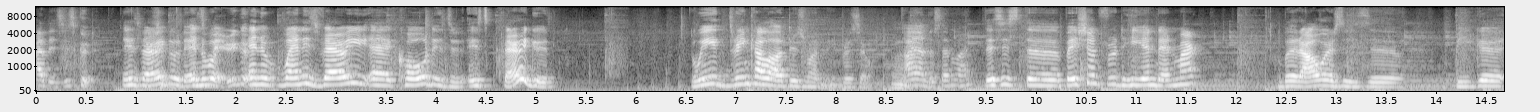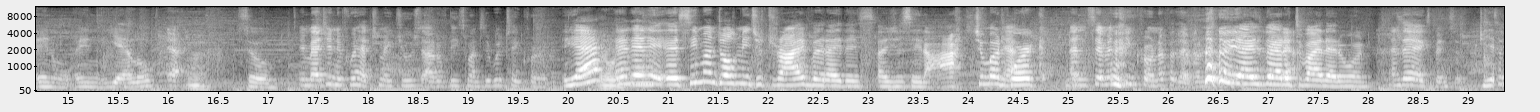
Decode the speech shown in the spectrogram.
Ah, this is good. It's very good. It's and very good. And when it's very uh, cold, it's, it's very good. We drink a lot this one in Brazil. I understand why. This is the passion fruit here in Denmark, but ours is uh, bigger and, and yellow. Yeah. So Imagine if we had to make juice out of these ones, it would take forever. yeah, Oh, and then uh, Simon told me to try, but I just I just said ah too much Yeah. work. And 17 kroner for that one. yeah, it's better Yeah. to buy that one. And they're expensive. So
